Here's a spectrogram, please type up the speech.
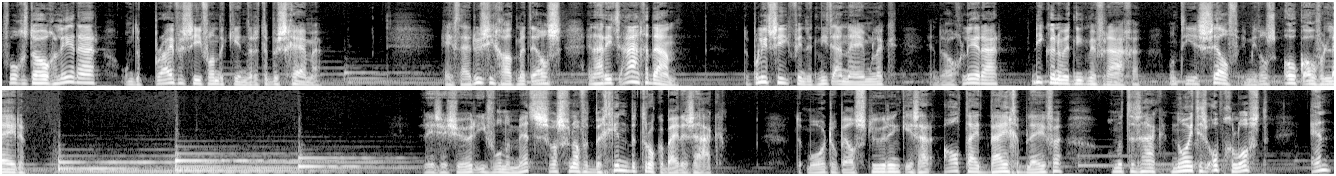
volgens de hoogleraar om de privacy van de kinderen te beschermen. Heeft hij ruzie gehad met Els en haar iets aangedaan? De politie vindt het niet aannemelijk en de hoogleraar, die kunnen we het niet meer vragen, want die is zelf inmiddels ook overleden. Rechercheur Yvonne Metz was vanaf het begin betrokken bij de zaak. De moord op Els Slurink is haar altijd bijgebleven omdat de zaak nooit is opgelost en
